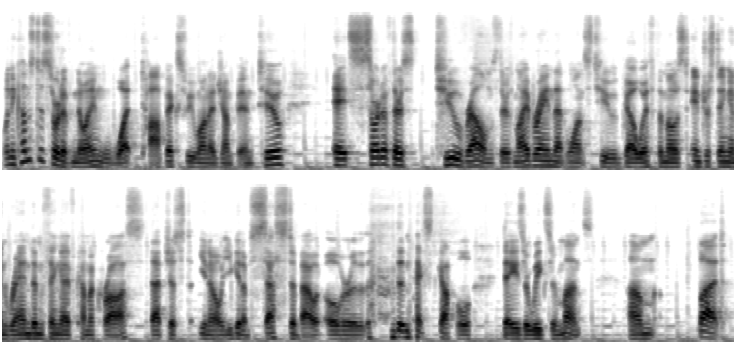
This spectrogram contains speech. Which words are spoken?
When it comes to sort of knowing what topics we want to jump into, it's sort of there's two realms. There's my brain that wants to go with the most interesting and random thing I've come across that just, you know, you get obsessed about over the next couple days or weeks or months. Um, but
